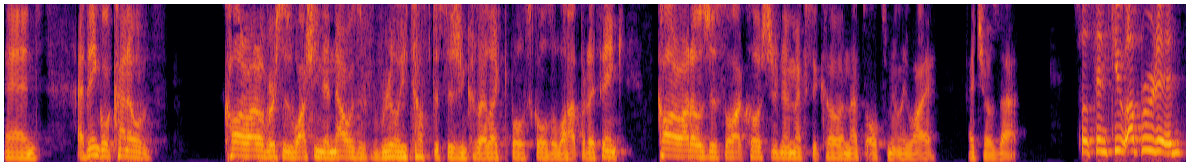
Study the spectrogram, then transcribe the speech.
And I think what kind of Colorado versus Washington, that was a really tough decision because I liked both schools a lot. But I think Colorado is just a lot closer to New Mexico, and that's ultimately why I chose that. So since you uprooted,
